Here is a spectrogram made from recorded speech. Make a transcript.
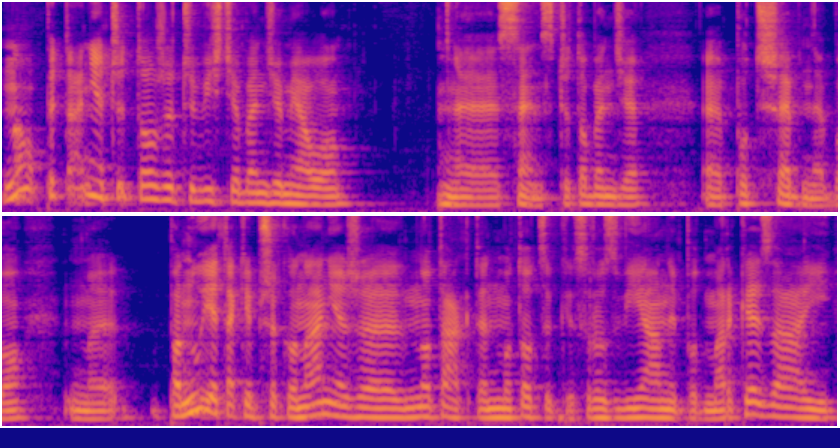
No pytanie, czy to rzeczywiście będzie miało sens, czy to będzie E, potrzebne, bo panuje takie przekonanie, że no tak, ten motocykl jest rozwijany pod Markeza i,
